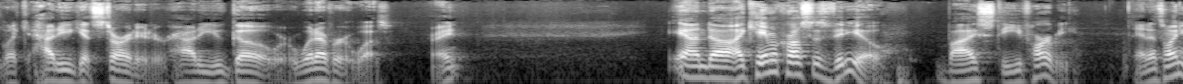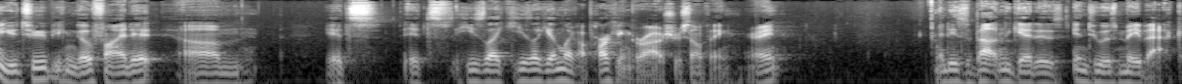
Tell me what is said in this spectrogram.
like how do you get started or how do you go or whatever it was, right? And uh, I came across this video by Steve Harvey, and it's on YouTube. You can go find it. Um, it's it's he's like he's like in like a parking garage or something, right? And he's about to get his, into his Maybach,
